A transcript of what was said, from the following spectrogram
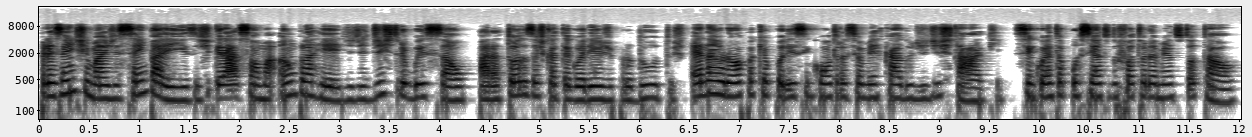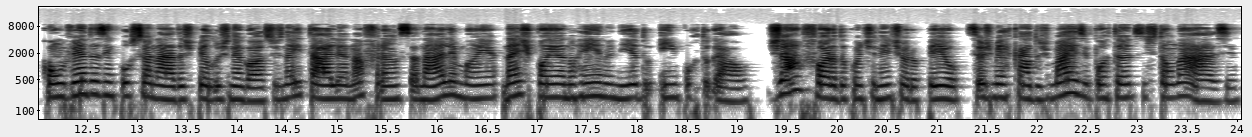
Presente em mais de 100 países, graças a uma ampla rede de distribuição para todas as categorias de produtos, é na Europa que a polícia encontra seu mercado de destaque, 50% do faturamento total, com vendas impulsionadas pelos negócios na Itália, na França, na Alemanha, na Espanha, no Reino Unido e em Portugal. Já fora do continente europeu, seus mercados mais importantes estão na Ásia,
